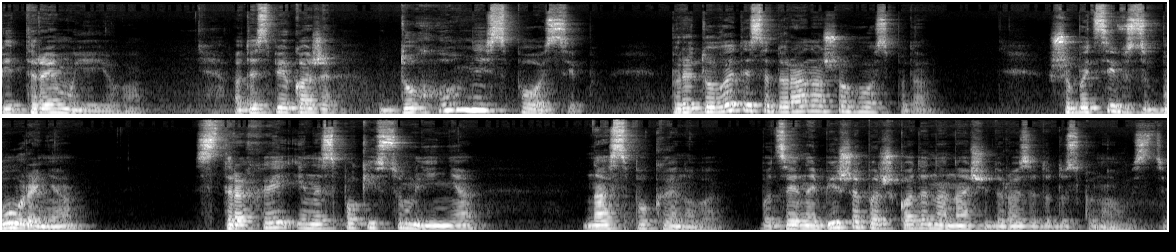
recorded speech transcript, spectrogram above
підтримує Його. А той спів каже: духовний спосіб притулитися до ран нашого Господа, щоб ці взбурення, страхи і неспокій сумління нас покинули, бо це найбільша перешкода на нашій дорозі до досконалості.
